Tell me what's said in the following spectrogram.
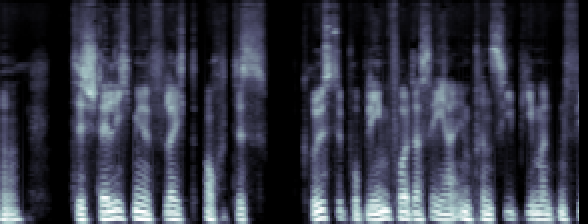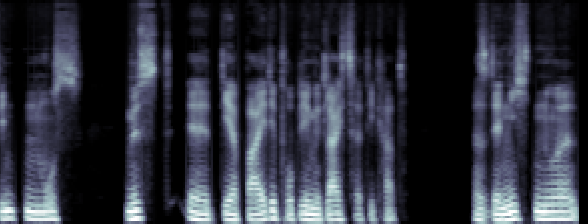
Ja, das stelle ich mir vielleicht auch das größte Problem vor, dass er ja im Prinzip jemanden finden muss, müsst, äh, der beide Probleme gleichzeitig hat. Also der nicht nur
